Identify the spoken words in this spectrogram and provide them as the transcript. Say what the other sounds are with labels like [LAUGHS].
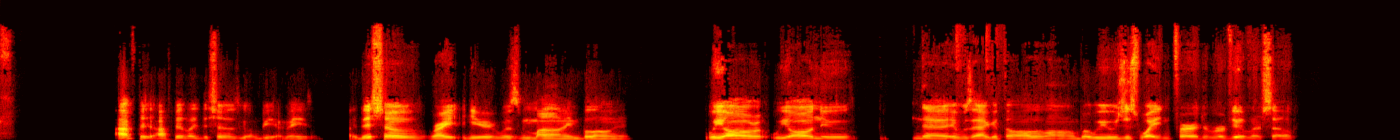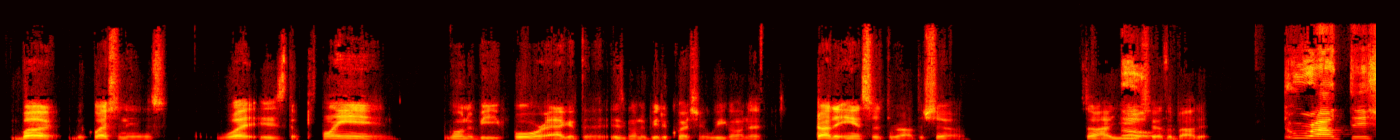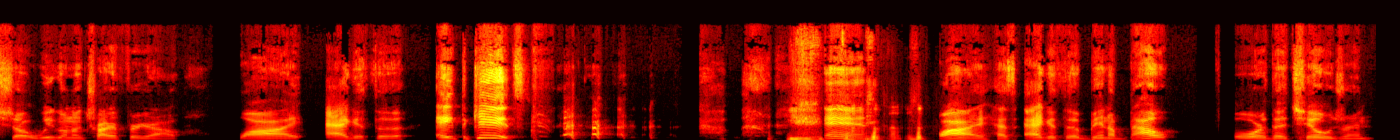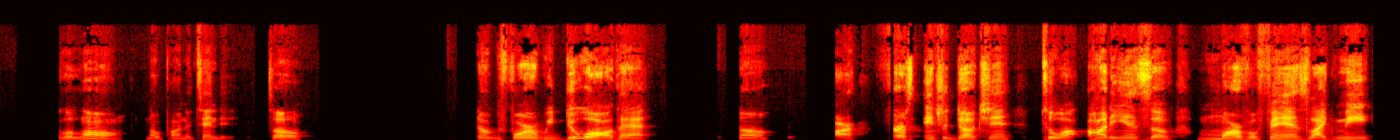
I feel I feel like the show is gonna be amazing. Like this show right here was mind blowing. We all we all knew that it was Agatha all along, but we were just waiting for her to reveal herself. But the question is, what is the plan going to be for Agatha? Is going to be the question we're going to try to answer throughout the show. So, how you feel about it? Throughout this show, we're going to try to figure out why Agatha ate the kids. [LAUGHS] [LAUGHS] and [LAUGHS] why has Agatha been about for the children all along? No pun intended. So, you know, before we do all that, you know, our first introduction to our audience of Marvel fans like me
